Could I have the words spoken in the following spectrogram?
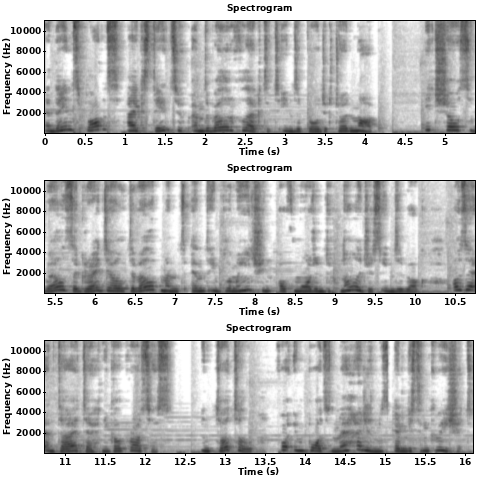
EDAIN's plans are extensive and well reflected in the project roadmap. It shows well the gradual development and implementation of modern technologies in the work of the entire technical process. In total, four important mechanisms can be distinguished.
